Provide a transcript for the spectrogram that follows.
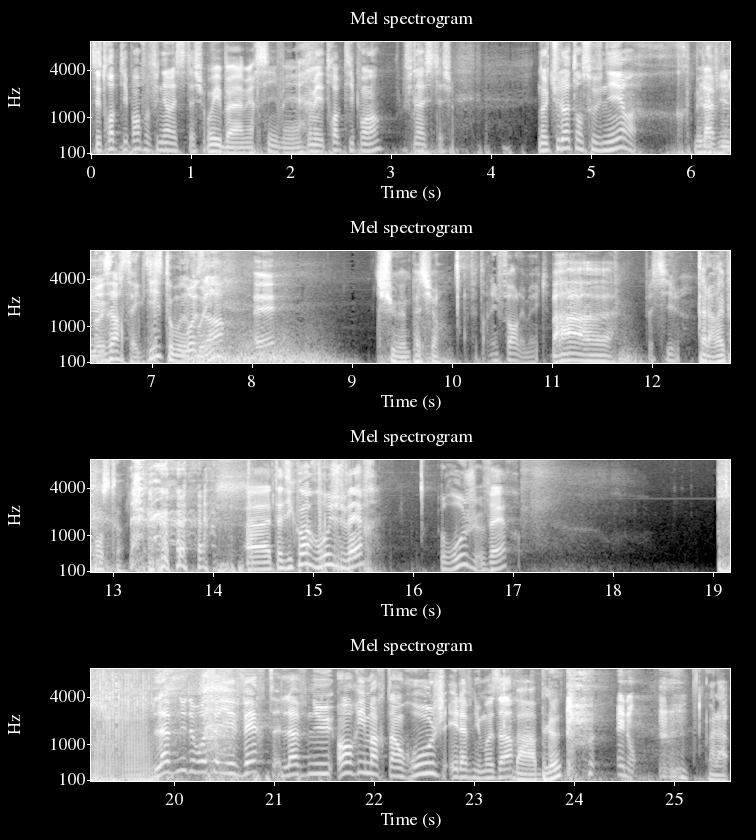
C'est trois petits points, faut finir la citation. Oui bah merci mais. Non mais trois petits points, faut finir la citation. Donc tu dois t'en souvenir. Mais l'avenue Mozart ça existe au Monopoly. Mozart est. Je suis même pas sûr. Faites un effort, les mecs. Bah, Facile. t'as la réponse toi. Euh, T'as dit quoi? Rouge, vert? Rouge, vert. L'avenue de Breteuil est verte, l'avenue Henri Martin rouge et l'avenue Mozart. Bah, bleu. Et non, Voilà.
